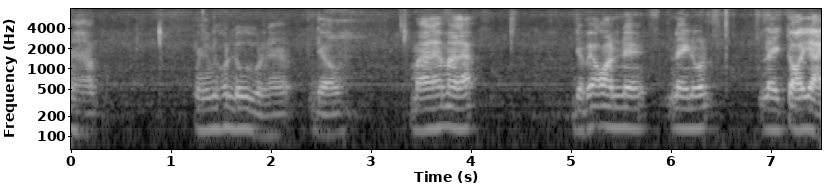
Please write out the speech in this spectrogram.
นะครับ มันยังมีคนดูอยู่นะฮะ เดี๋ยว มาแล้วมาแล้ว เดี๋ยวไปออนในในโน้นในจอใหญ่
